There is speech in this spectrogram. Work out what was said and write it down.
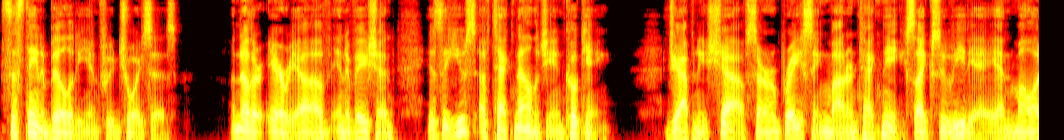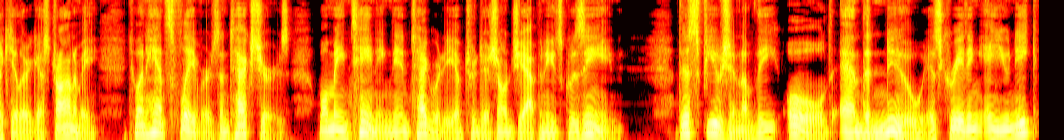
sustainability in food choices. Another area of innovation is the use of technology in cooking. Japanese chefs are embracing modern techniques like sous vide and molecular gastronomy to enhance flavors and textures while maintaining the integrity of traditional Japanese cuisine. This fusion of the old and the new is creating a unique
